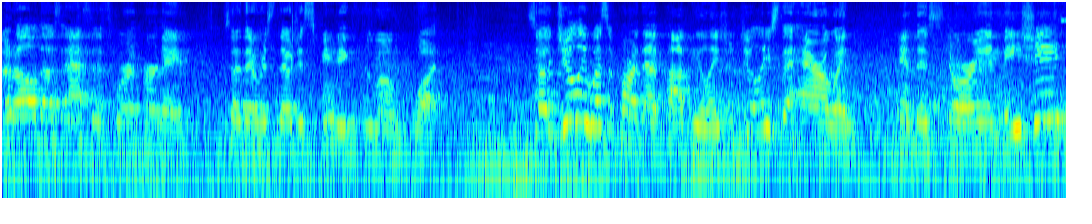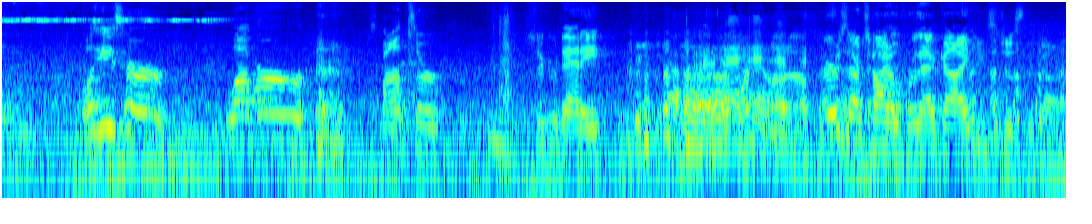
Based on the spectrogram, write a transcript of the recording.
And all those assets were in her name, so there was no disputing who owned what. So Julie was a part of that population. Julie's the heroine in this story. And Mishi, well, he's her lover, sponsor, sugar daddy. There's no title for that guy. He's just the guy.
